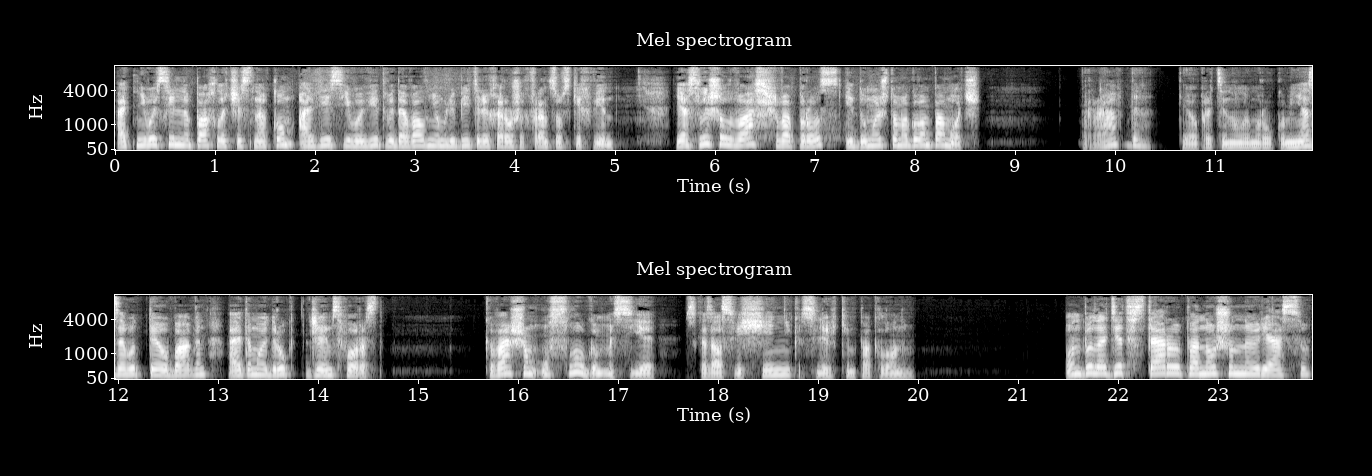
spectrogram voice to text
От него сильно пахло чесноком, а весь его вид выдавал в нем любителя хороших французских вин. «Я слышал ваш вопрос и думаю, что могу вам помочь». «Правда?» — Тео протянул ему руку. «Меня зовут Тео Баган, а это мой друг Джеймс Форест». «К вашим услугам, месье», — сказал священник с легким поклоном. Он был одет в старую поношенную рясу,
